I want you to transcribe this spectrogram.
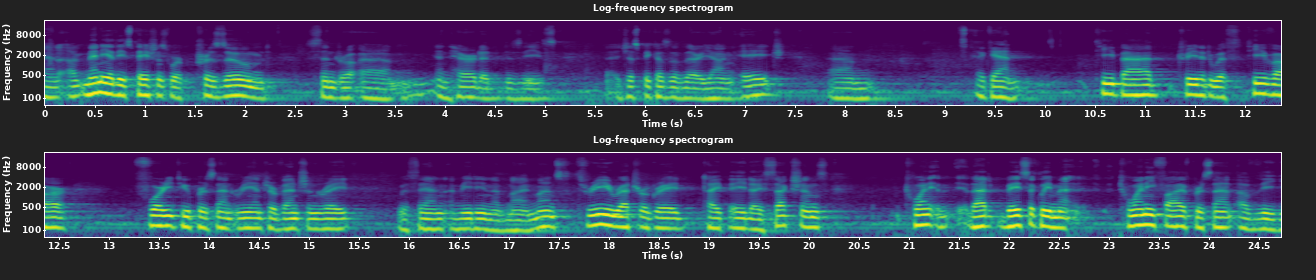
and uh, many of these patients were presumed syndrome, um, inherited disease uh, just because of their young age. Um, again, TBAD treated with TEVAR, 42% reintervention rate within a median of nine months, three retrograde type A dissections. 20, that basically meant 25% of the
